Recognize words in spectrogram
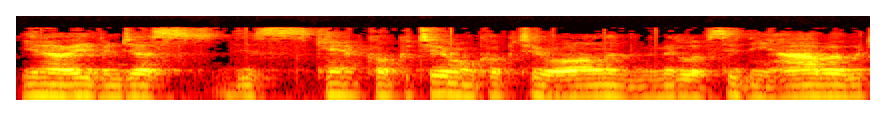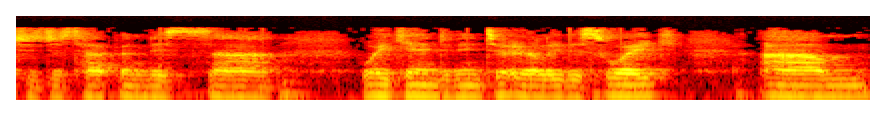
you know even just this Camp Cockatoo on Cockatoo Island in the middle of Sydney Harbour, which has just happened this uh, weekend and into early this week, um,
